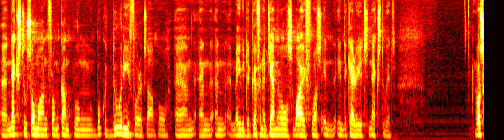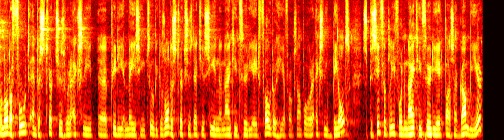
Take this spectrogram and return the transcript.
uh, next to someone from Kampung Bukit Duri, for example, um, and, and maybe the Governor General's wife was in, in the carriage next to it was a lot of food, and the structures were actually uh, pretty amazing too, because all the structures that you see in the 1938 photo here, for example, were actually built specifically for the 1938 Pasar Gambir,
